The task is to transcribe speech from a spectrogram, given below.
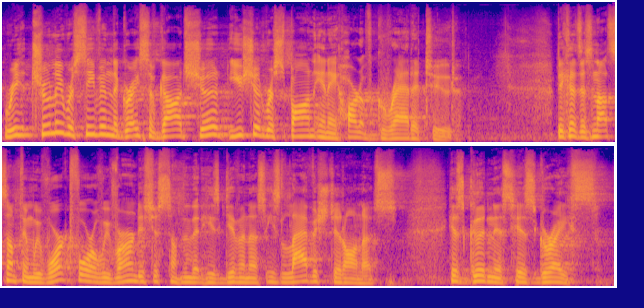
re- truly receiving the grace of God should you should respond in a heart of gratitude. Because it's not something we've worked for or we've earned, it's just something that he's given us. He's lavished it on us. His goodness, his grace.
